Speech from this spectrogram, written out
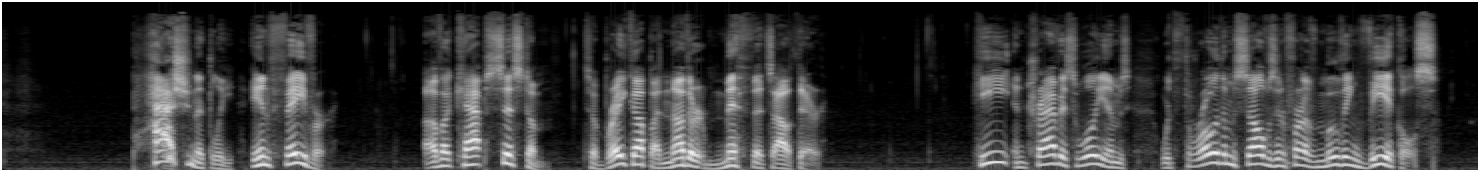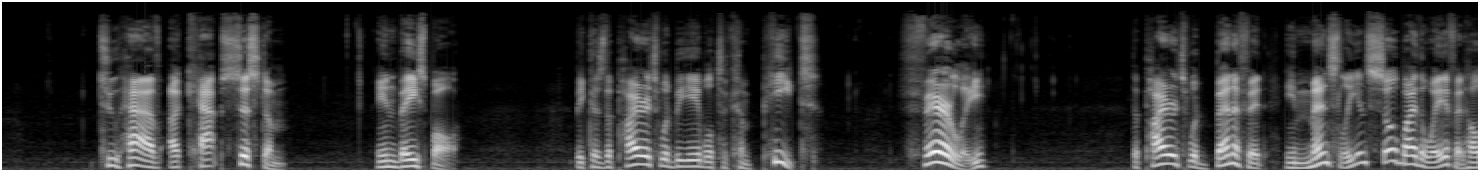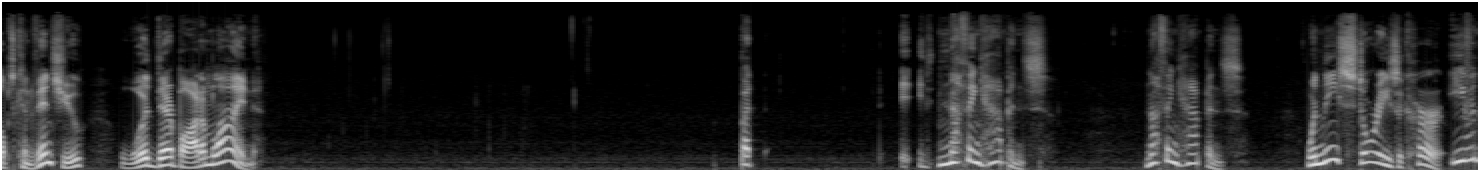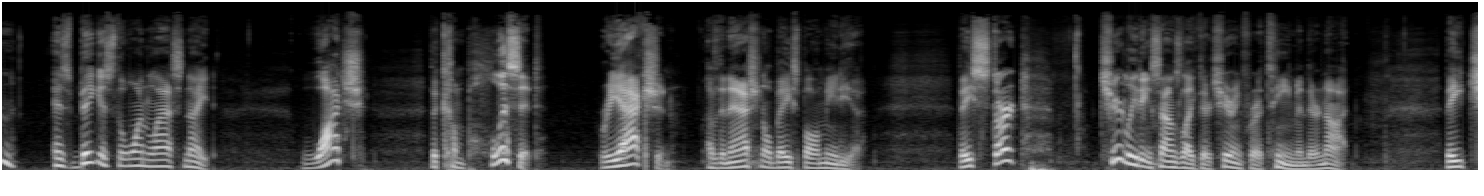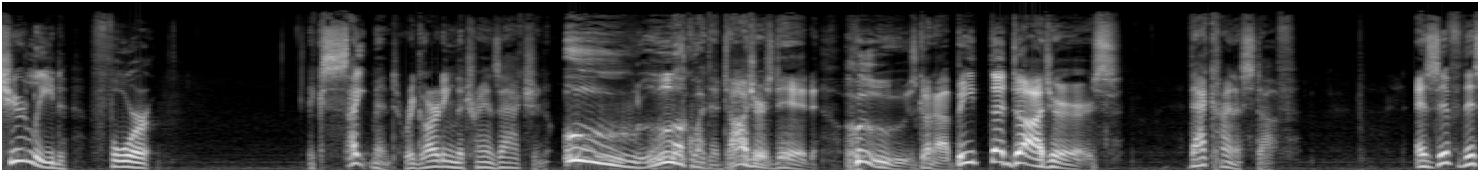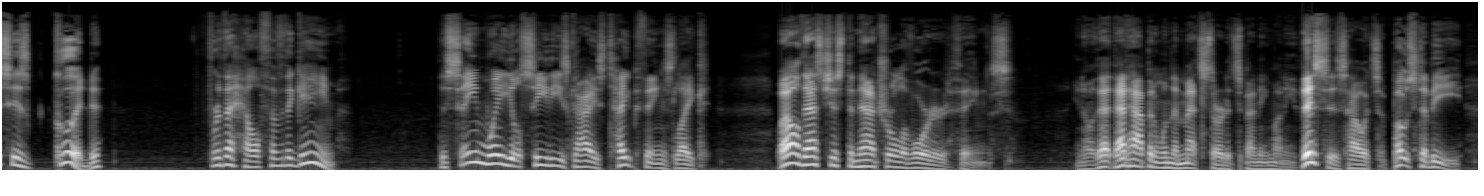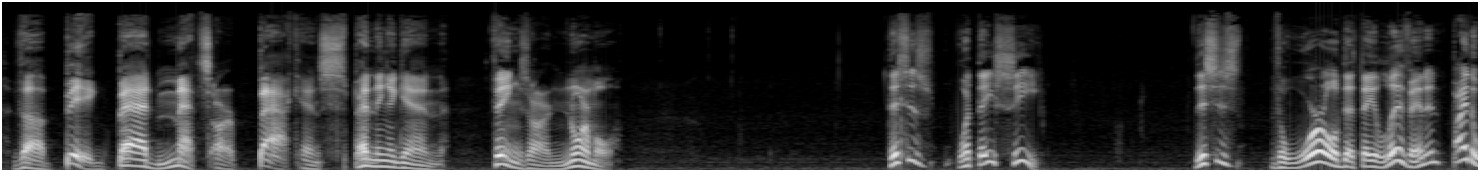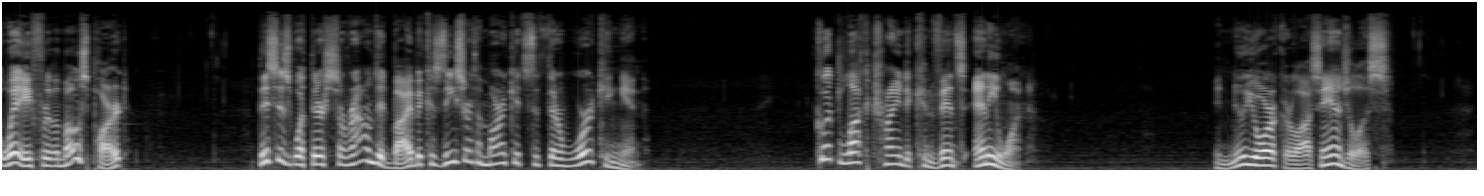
passionately in favor of a cap system to break up another myth that's out there. He and Travis Williams would throw themselves in front of moving vehicles to have a cap system in baseball because the Pirates would be able to compete fairly. The Pirates would benefit immensely, and so, by the way, if it helps convince you, would their bottom line. But it, it, nothing happens. Nothing happens. When these stories occur, even as big as the one last night, watch the complicit reaction of the national baseball media. They start cheerleading sounds like they're cheering for a team, and they're not. They cheerlead for excitement regarding the transaction. Ooh, look what the Dodgers did. Who's gonna beat the Dodgers? That kind of stuff. As if this is good for the health of the game. The same way you'll see these guys type things like, well, that's just the natural of order things. You know, that, that happened when the Mets started spending money. This is how it's supposed to be. The big bad Mets are back and spending again. Things are normal. This is what they see. This is the world that they live in. And by the way, for the most part, this is what they're surrounded by because these are the markets that they're working in. Good luck trying to convince anyone in New York or Los Angeles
